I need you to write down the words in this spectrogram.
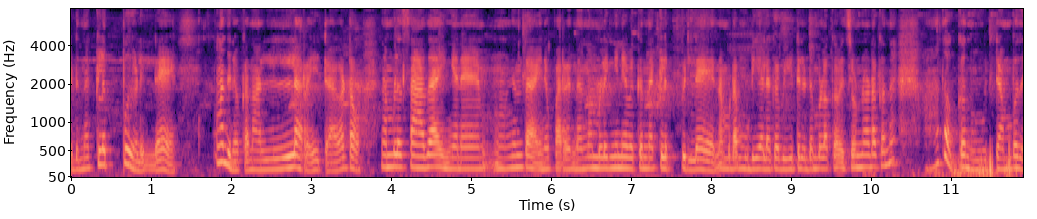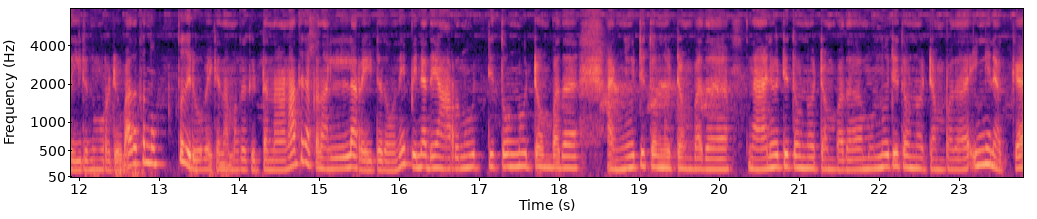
ഇടുന്ന ക്ലിപ്പുകളില്ലേ അതിനൊക്കെ നല്ല റേറ്റാണ് കേട്ടോ. നമ്മൾ സാധാ ഇങ്ങനെ എന്താ അതിന് പറയുന്നത്? നമ്മളിങ്ങനെ വെക്കുന്ന ക്ലിപ്പില്ലേ നമ്മുടെ മുടിയിലൊക്കെ വീട്ടിലിടുമ്പോഴൊക്കെ വെച്ചുകൊണ്ട് നടക്കുന്ന അതൊക്കെ നൂറ്റമ്പത് ഇരുന്നൂറ് രൂപ. അതൊക്കെ മുപ്പത് രൂപയ്ക്ക് നമുക്ക് കിട്ടുന്നതാണ്. അതിനൊക്കെ നല്ല റേറ്റ് തോന്നി. പിന്നെ അതേ അറുന്നൂറ്റി തൊണ്ണൂറ്റൊമ്പത് അഞ്ഞൂറ്റി തൊണ്ണൂറ്റൊമ്പത് നാനൂറ്റി തൊണ്ണൂറ്റൊമ്പത് മുന്നൂറ്റി തൊണ്ണൂറ്റൊമ്പത് ഇങ്ങനെയൊക്കെ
